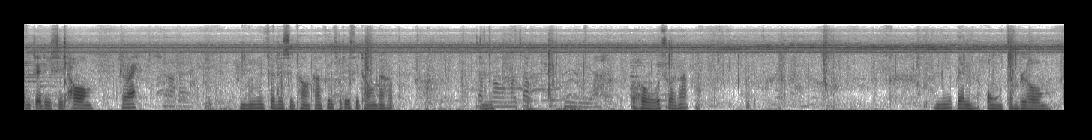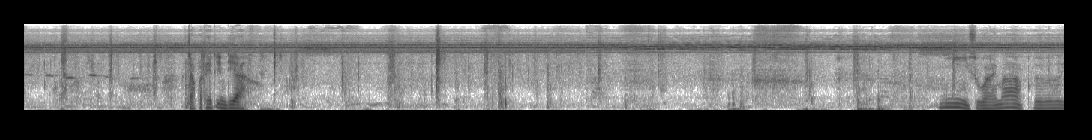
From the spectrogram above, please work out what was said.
เป็นเจดีย์สีทองใช่ไหมใช่นี่เจดีย์สีทองทางขึ้นเจดีย์สีทองนะครับจำลองมาจากประเทศอินเดียโอ้โหสวยมากอันนี้เป็นองค์จำลอง จากประเทศอินเดียนี่สวยมากเลย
